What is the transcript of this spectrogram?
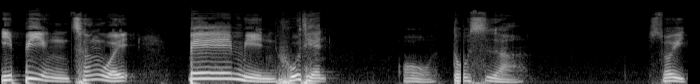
一并称为悲悯福田。哦，都是啊。所以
